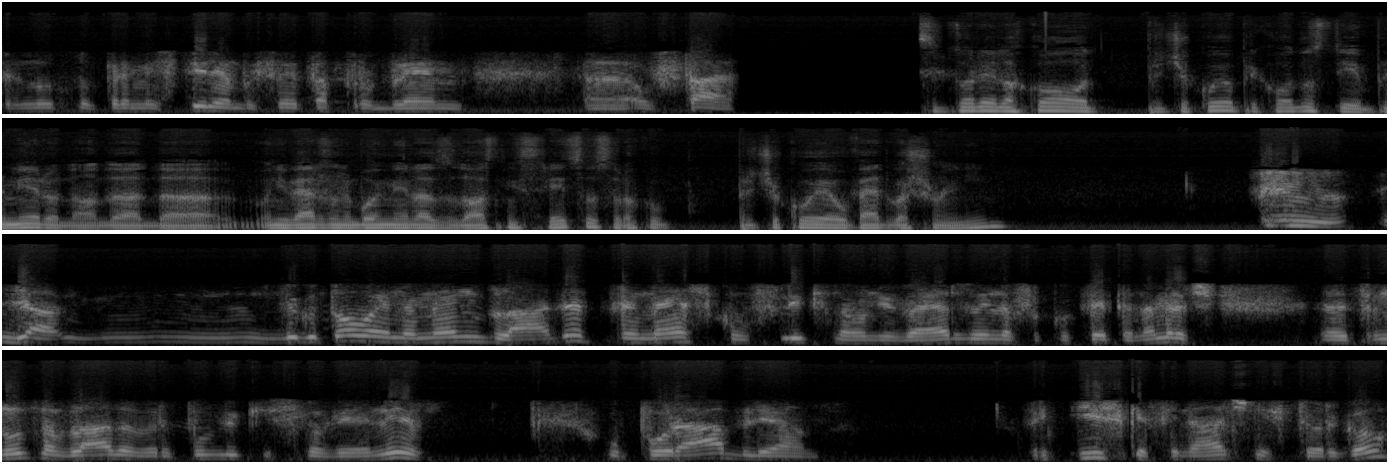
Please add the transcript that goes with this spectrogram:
trenutno premestili, ampak seveda ta problem uh, obstaja. Se torej lahko pričakuje v prihodnosti, v primeru, no, da, da univerza ne bo imela zadostnih sredstev, se lahko pričakuje uvedba šolnin? ja, zagotovo je namen vlade prenes konflikt na univerzo in na fakultete. Namreč eh, trenutna vlada v Republiki Sloveniji uporablja pritiske finančnih trgov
